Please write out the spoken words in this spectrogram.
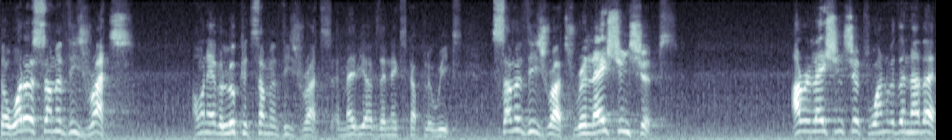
So, what are some of these ruts? I want to have a look at some of these ruts and maybe over the next couple of weeks. Some of these ruts, relationships. Our relationships one with another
